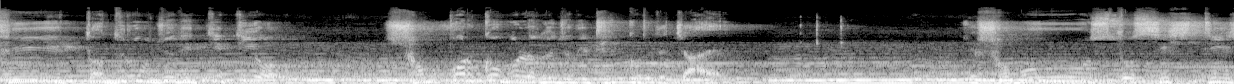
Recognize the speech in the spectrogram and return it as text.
ঠিক তদ্রূপ যদি তৃতীয় সম্পর্কগুলোকে যদি ঠিক করতে চায়, যে সমস্ত সৃষ্টির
